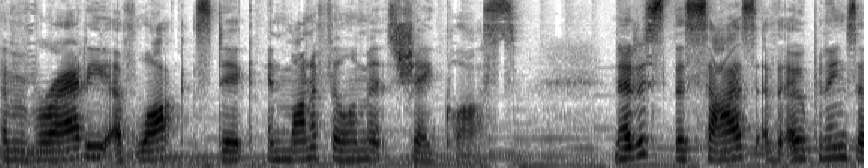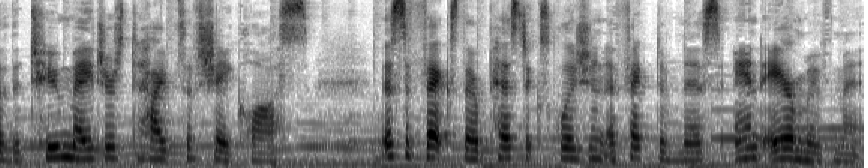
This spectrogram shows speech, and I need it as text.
of a variety of lock, stick, and monofilament shade cloths. Notice the size of the openings of the two major types of shade cloths. This affects their pest exclusion effectiveness and air movement.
